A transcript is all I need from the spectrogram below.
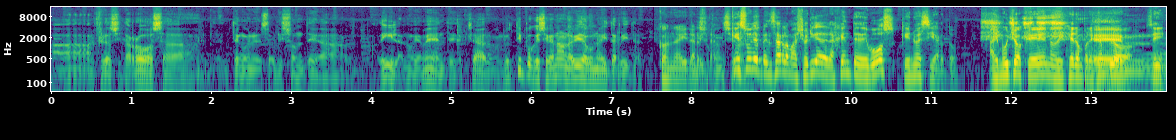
a Alfredo Citarrosa, tengo en el horizonte a, a Dylan, obviamente, claro. Los tipos que se ganaron la vida con una guitarrita. Con una guitarrita. ¿Qué suele sí. pensar la mayoría de la gente de vos que no es cierto? Hay muchos que nos dijeron, por ejemplo, Em, sí,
